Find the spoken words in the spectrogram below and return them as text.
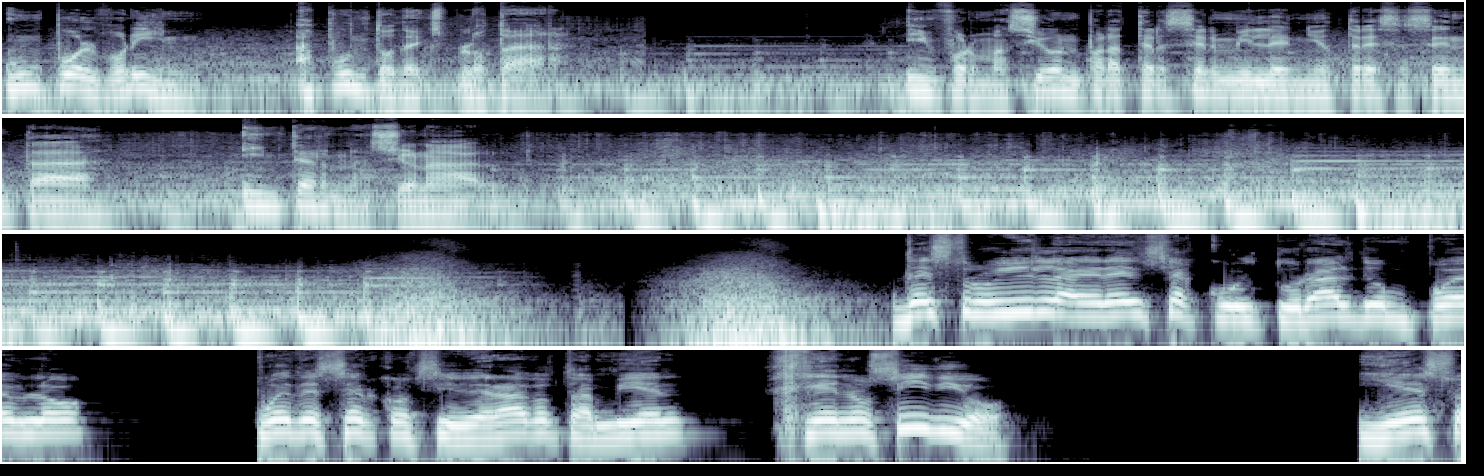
un polvorín a punto de explotar. Información para Tercer Milenio 360 Internacional. Destruir la herencia cultural de un pueblo puede ser considerado también genocidio. Y es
